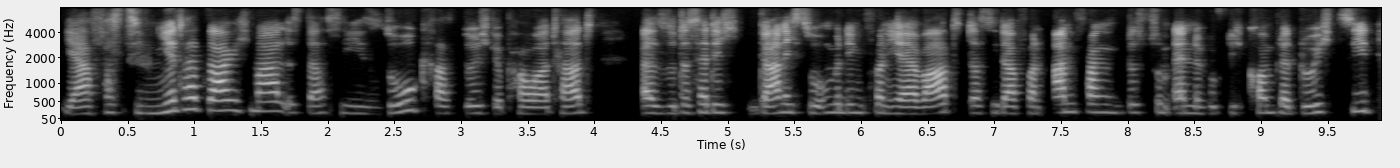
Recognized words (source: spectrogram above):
ja, fasziniert hat, sage ich mal, ist, dass sie so krass durchgepowert hat. Also das hätte ich gar nicht so unbedingt von ihr erwartet, dass sie da von Anfang bis zum Ende wirklich komplett durchzieht,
